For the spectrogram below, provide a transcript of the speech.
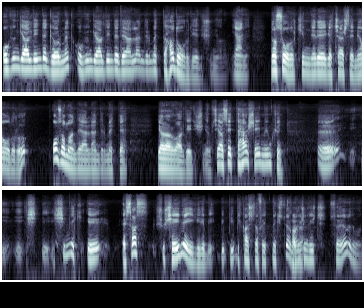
o gün geldiğinde görmek, o gün geldiğinde değerlendirmek daha doğru diye düşünüyorum. Yani nasıl olur, kim nereye geçerse ne oluru o zaman değerlendirmekte yarar var diye düşünüyorum. Siyasette her şey mümkün. Ee, şimdi e, esas şu şeyle ilgili bir, bir, bir birkaç laf etmek istiyorum. Tabii. Ben çünkü hiç söylemedim onu.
